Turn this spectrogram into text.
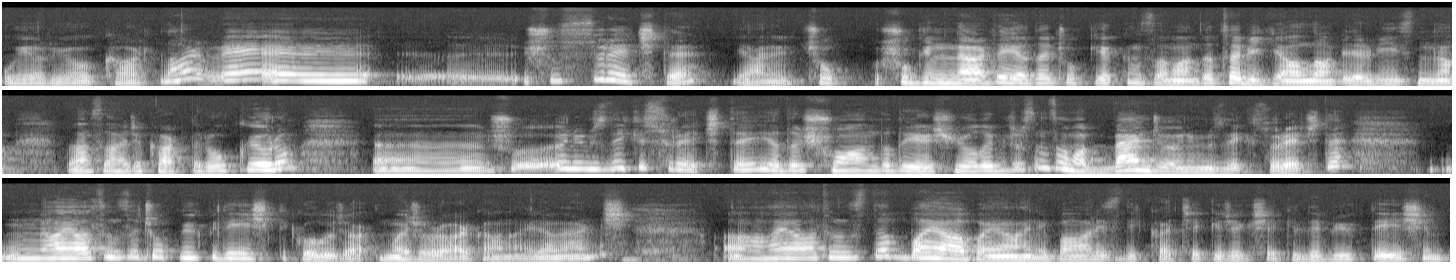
uyarıyor kartlar ve e, şu süreçte yani çok şu günlerde ya da çok yakın zamanda tabii ki Allah bilir biiznillah ben sadece kartları okuyorum. E, şu önümüzdeki süreçte ya da şu anda da yaşıyor olabilirsiniz ama bence önümüzdeki süreçte hayatınızda çok büyük bir değişiklik olacak. Major Arkana ile vermiş. Hayatınızda baya baya hani bariz dikkat çekecek şekilde büyük değişim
